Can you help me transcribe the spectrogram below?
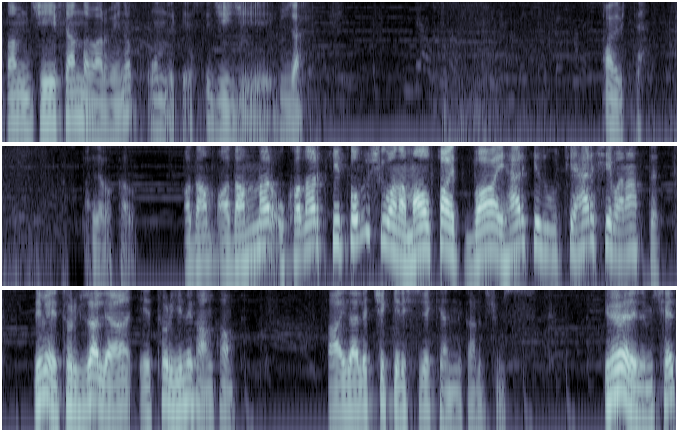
Adam G falan da var Vayne yok. Onu da kesti. GG. Güzel. Hadi bitti. Hadi bakalım. Adam adamlar o kadar tilt olmuş ki bana Malphite vay herkes ulti her şey bana attı. Değil mi Etor güzel ya. Etor yeni kankam. Daha ilerletecek geliştirecek kendini kardeşimiz. Kime verelim chat?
